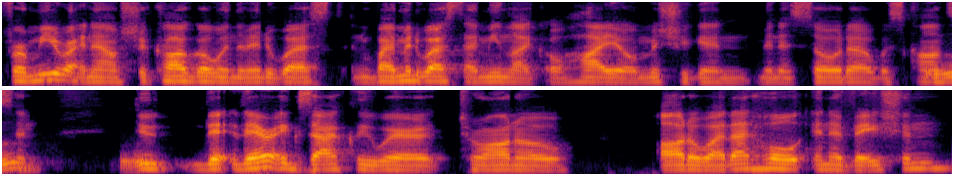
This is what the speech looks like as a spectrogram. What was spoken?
For me right now, Chicago in the Midwest, and by Midwest I mean like Ohio, Michigan, Minnesota, mm-hmm. Wisconsin, mm-hmm. dude, they're exactly where Toronto, Ottawa, that whole innovation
